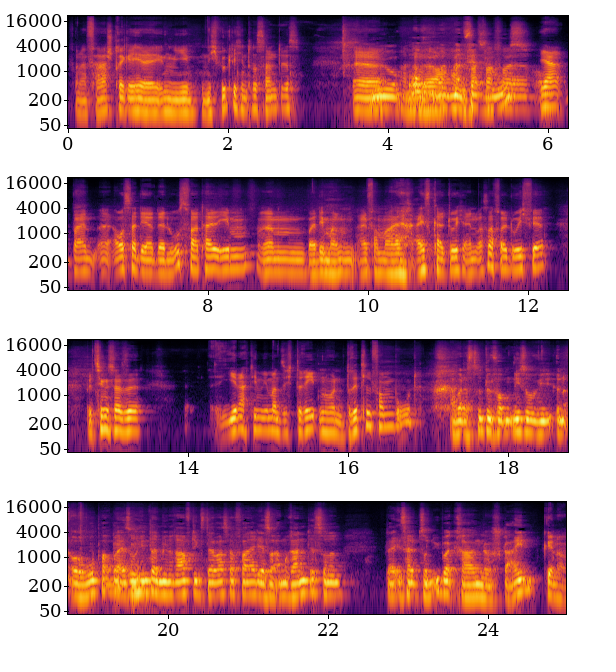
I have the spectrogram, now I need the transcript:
von der Fahrstrecke her irgendwie nicht wirklich interessant ist. Äh, Also, man, man fährt los. Ja, beim, äh, außer der, der Losfahrteil eben, ähm, bei dem man einfach mal eiskalt durch einen Wasserfall durchfährt. Beziehungsweise je nachdem, wie man sich dreht, nur ein Drittel vom Boot. Aber das Drittel vom, nicht so wie in Europa bei so Hintermin-Raftings der Wasserfall, der so am Rand ist, sondern da ist halt so ein überkragender Stein Genau.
